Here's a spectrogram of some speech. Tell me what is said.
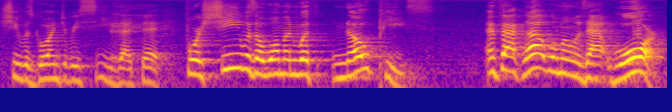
she was going to receive that day. For she was a woman with no peace. In fact, that woman was at war.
